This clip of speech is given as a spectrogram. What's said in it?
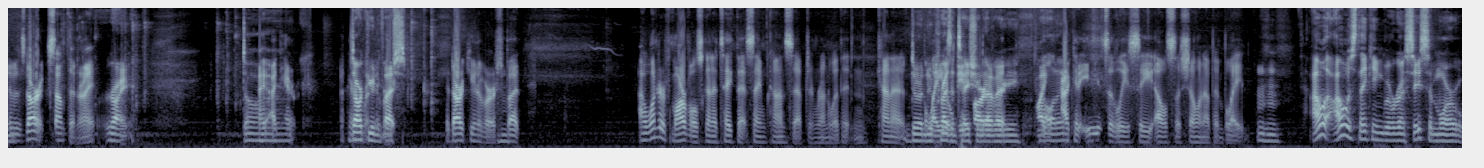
It was dark something, right? right. Dark, I, I can't. I can't Dark remember, Universe. the dark universe, Mhm. but I wonder if Marvel's going to take that same concept and run with it and kind of Do a new presentation part of it. every Like holiday. I could easily see Elsa showing up in Blade. Mm-hmm. I, w- I was thinking we were going to see some more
